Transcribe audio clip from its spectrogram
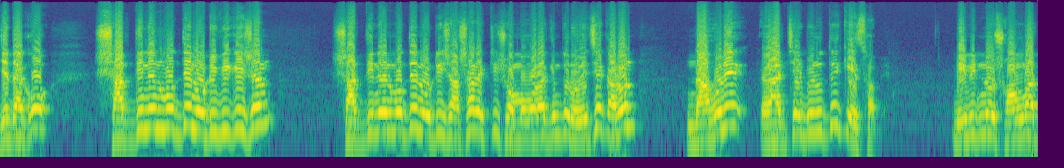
যে দেখো, সাত দিনের মধ্যে নোটিফিকেশন সাত দিনের মধ্যে নোটিশ আসার একটি সম্ভাবনা কিন্তু রয়েছে, কারণ না হলে রাজ্যের বিরুদ্ধে কেস হবে। বিভিন্ন সংবাদ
